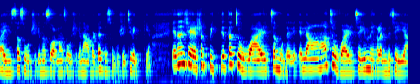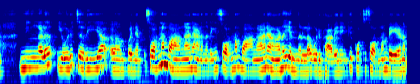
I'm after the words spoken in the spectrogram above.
പൈസ സൂക്ഷിക്കുന്നത് സ്വർണം സൂക്ഷിക്കുന്നത് അവിടെ ഇത് സൂക്ഷിച്ച് വെക്കുക. എന്നതിന് ശേഷം പിറ്റത്തെ ചൊവ്വാഴ്ച മുതൽ എല്ലാ ചൊവ്വാഴ്ചയും നിങ്ങൾ എന്ത് ചെയ്യുക? നിങ്ങൾ ഈ ഒരു ചെറിയ പിന്നെ സ്വർണം വാങ്ങാനാണെന്നുണ്ടെങ്കിൽ സ്വർണം വാങ്ങാനാണ് എന്നുള്ള ഒരു ഭാവേന. എനിക്ക് കുറച്ച് സ്വർണം വേണം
